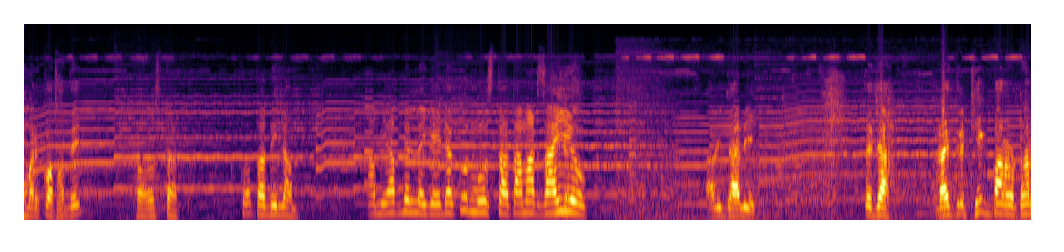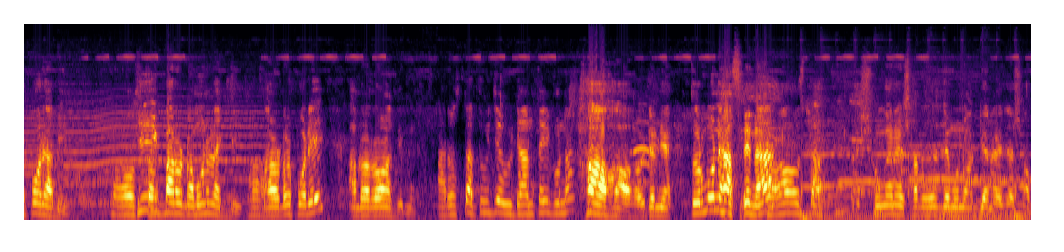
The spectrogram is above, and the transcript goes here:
আমার কথা দে। ওস্তাদ কথা দিলাম। আমি আপনার লাগে এটা করব ওস্তাদ আমার যাই হোক। আমি জানি। তো যা রাত্রে ঠিক বারোটার পরে আমি ঠিক বারোটা মনে রাখবি। বারোটার পরে আমরা রওনা দিব। আর ওস্তাদ তুই যে ওইটা আনতেইব না? হ্যাঁ হ্যাঁ ওইটা নিয়ে তোর মনে আছে না? হ্যাঁ, ওস্তাদ। সুগানের সাথে সাথে যেমন অজ্ঞান হয়ে যায় সব।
